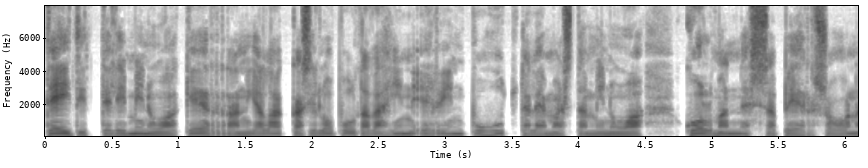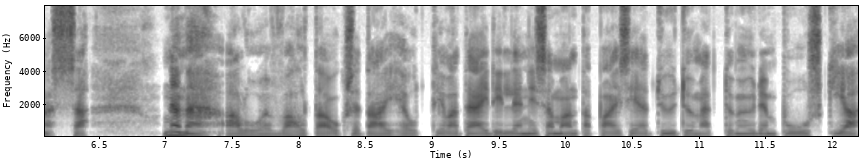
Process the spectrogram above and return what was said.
teititteli minua kerran ja lakkasi lopulta vähin erin puhuttelemasta minua kolmannessa persoonassa, Nämä aluevaltaukset aiheuttivat äidilleni samantapaisia tyytymättömyyden puuskia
